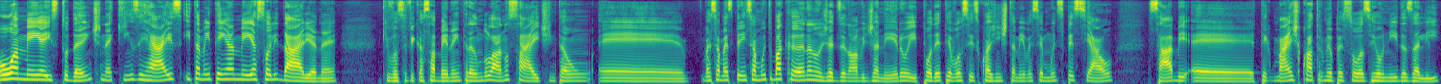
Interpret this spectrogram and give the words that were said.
Ou a meia estudante, né? 15 reais. E também tem a meia solidária, né? Que você fica sabendo entrando lá no site. Então, é... vai ser uma experiência muito bacana no dia 19 de janeiro. E poder ter vocês com a gente também vai ser muito especial, sabe? É... Ter mais de 4 mil pessoas reunidas ali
